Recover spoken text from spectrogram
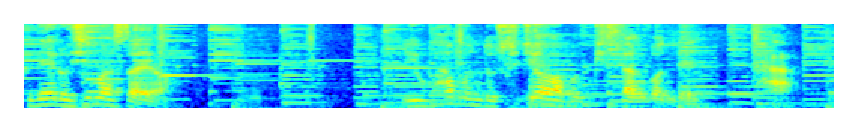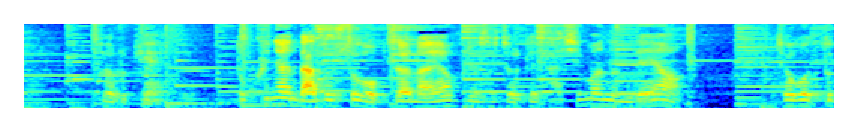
그대로 심었어요. 이 화분도 수제 화분 비싼 건데 다 저렇게 또 그냥 놔둘 수가 없잖아요. 그래서 저렇게 다 심었는데요. 저것도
